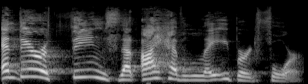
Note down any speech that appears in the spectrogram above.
And there are things that I have labored for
